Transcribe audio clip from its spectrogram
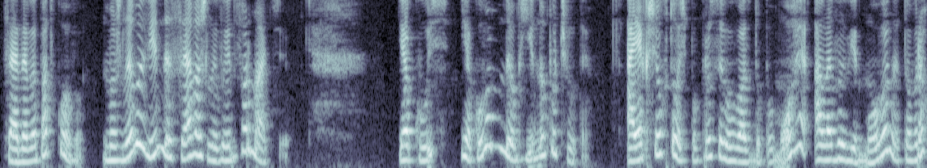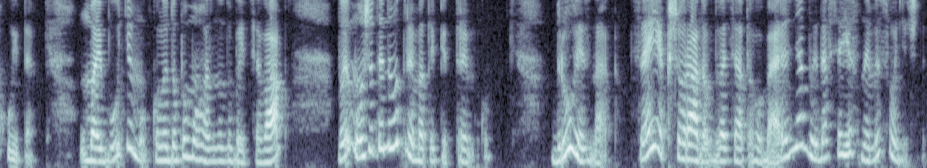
це не випадково. Можливо, він несе важливу інформацію якусь, яку вам необхідно почути. А якщо хтось попросив у вас допомоги, але ви відмовили, то врахуйте. У майбутньому, коли допомога знадобиться вам, ви можете не отримати підтримку. Другий знак це якщо ранок 20 березня видався ясним і сонячним.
